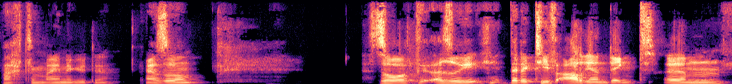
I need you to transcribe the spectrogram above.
Ach du meine Güte. Also, so, also Detektiv Adrian denkt, ähm,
